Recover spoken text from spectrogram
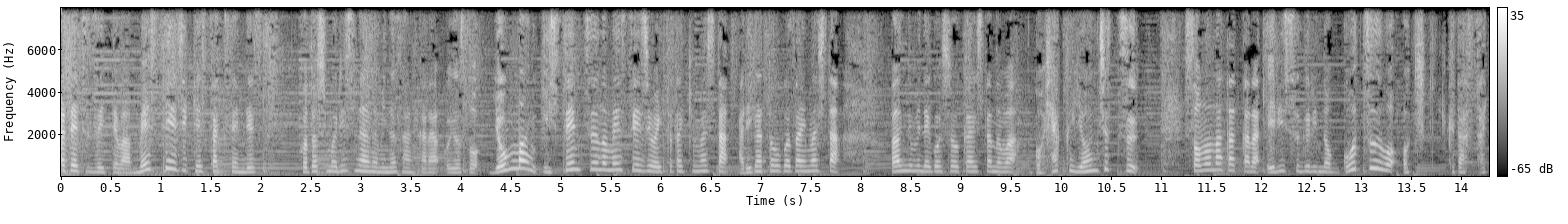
さて続いてはメッセージ傑作選です。今年もリスナーの皆さんからおよそ4万1000通のメッセージをいただきました。ありがとうございました。番組でご紹介したのは540通。その中からえりすぐりの5通をお聞きください。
